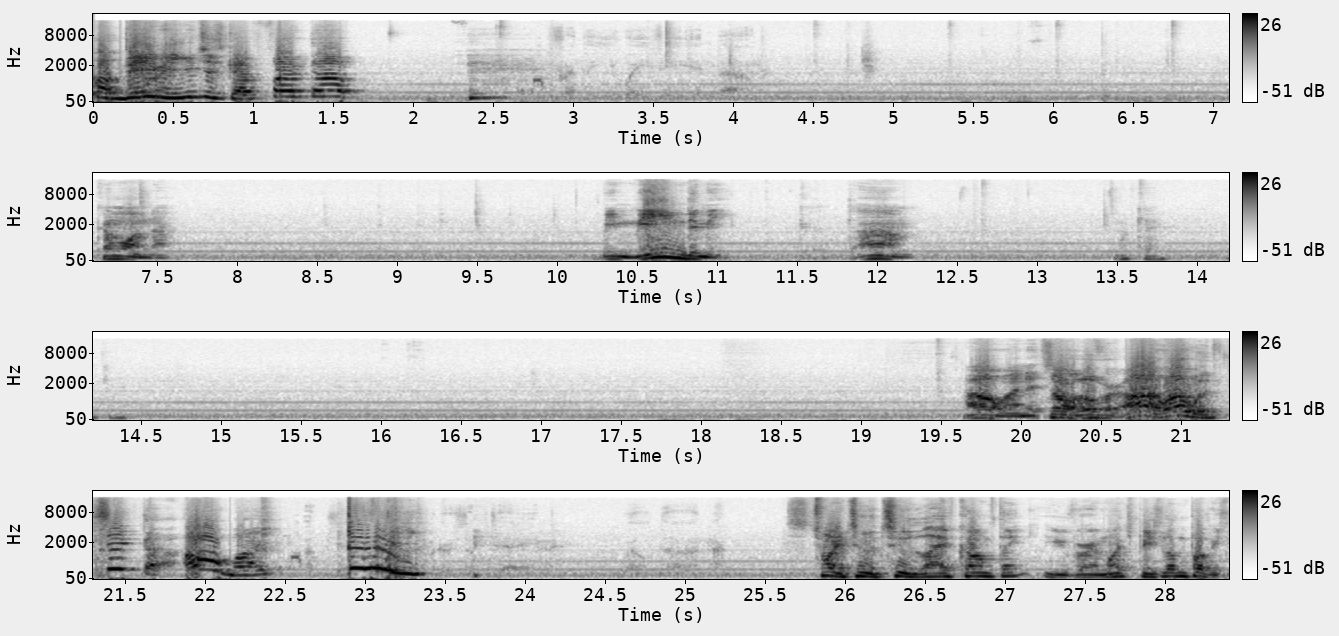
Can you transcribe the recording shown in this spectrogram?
Oh, baby, you just got fucked up. Friendly UAV inbound. Come on now. Be mean to me. God damn. Okay. Okay. Oh, and it's all over. Oh, I will take that. Oh my. Well done. It's 22 and 2 live com. Thank you very much. Peace, love, and puppies.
